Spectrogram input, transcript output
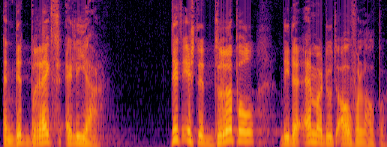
En dit breekt Elia. Dit is de druppel die de emmer doet overlopen.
